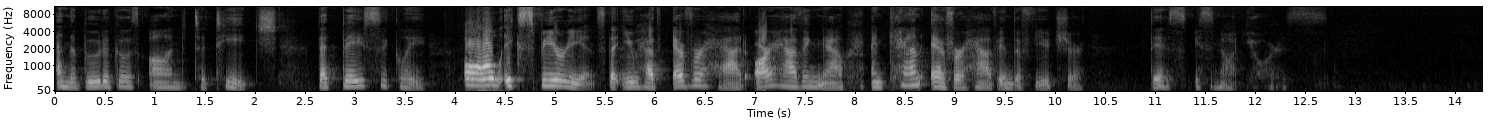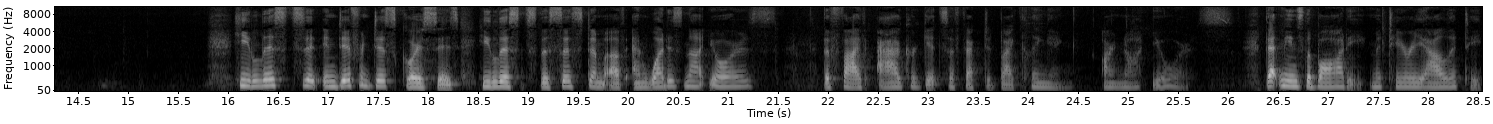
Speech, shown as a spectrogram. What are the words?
And the Buddha goes on to teach that basically all experience that you have ever had, are having now, and can ever have in the future, this is not yours. He lists it in different discourses. He lists the system of, and what is not yours? The five aggregates affected by clinging are not yours. That means the body, materiality,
